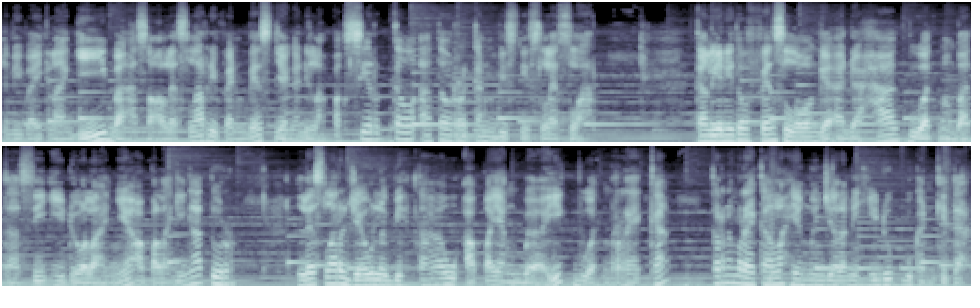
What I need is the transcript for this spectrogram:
Lebih baik lagi bahas soal Leslar di fanbase jangan di lapak circle atau rekan bisnis Leslar. Kalian itu fans lo nggak ada hak buat membatasi idolanya apalagi ngatur. Leslar jauh lebih tahu apa yang baik buat mereka karena merekalah yang menjalani hidup bukan kita.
